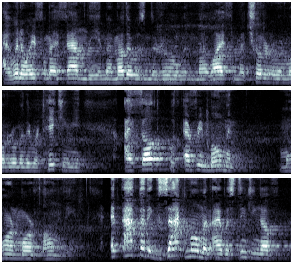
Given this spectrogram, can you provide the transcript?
I went away from my family and my mother was in the room and my wife and my children were in one room and they were taking me, I felt with every moment more and more lonely. And at that exact moment, I was thinking of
